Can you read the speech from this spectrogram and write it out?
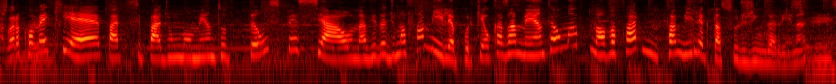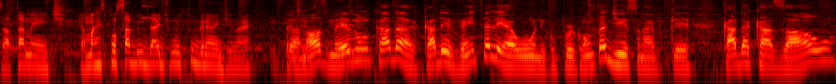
Agora, como é que é participar de um momento tão especial na vida de uma família? Porque o casamento é uma nova fa- família que está surgindo ali, né? Exatamente. É uma responsabilidade muito grande, né? Para nós mesmo, cada, cada evento ele é único por conta disso, né? Porque cada casal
